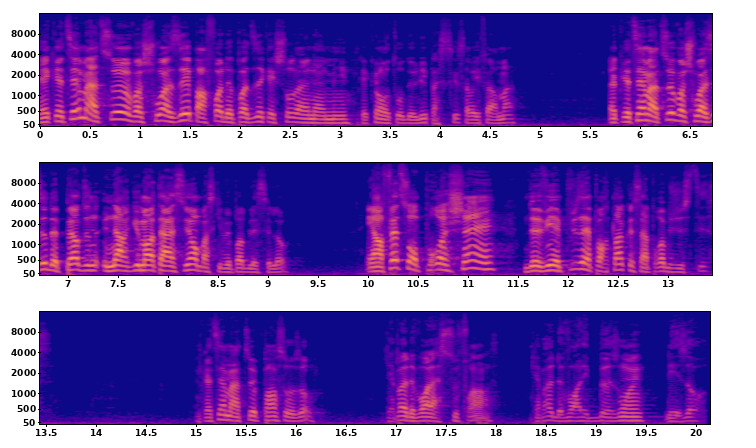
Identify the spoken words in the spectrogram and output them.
un chrétien mature va choisir parfois de ne pas dire quelque chose à un ami, quelqu'un autour de lui, parce que ça va lui faire mal. Un chrétien mature va choisir de perdre une, argumentation parce qu'il ne veut pas blesser l'autre. Et en fait, son prochain devient plus important que sa propre justice. Un chrétien mature pense aux autres capable de voir la souffrance, capable de voir les besoins des autres.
